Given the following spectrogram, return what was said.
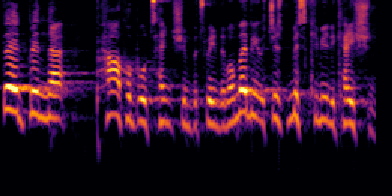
There had been that palpable tension between them, or maybe it was just miscommunication,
